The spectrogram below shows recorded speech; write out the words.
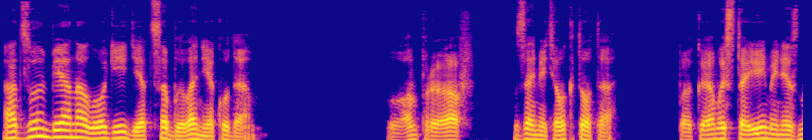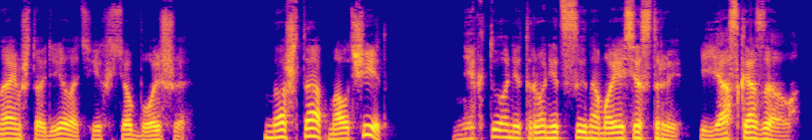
от зомби-аналогии деться было некуда. «Он прав», — заметил кто-то. «Пока мы стоим и не знаем, что делать, их все больше». «Но штаб молчит». «Никто не тронет сына моей сестры, я сказал».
